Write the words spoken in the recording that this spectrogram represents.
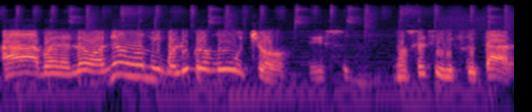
Ah, bueno, no, no, me involucro mucho. Es, no sé si disfrutar.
